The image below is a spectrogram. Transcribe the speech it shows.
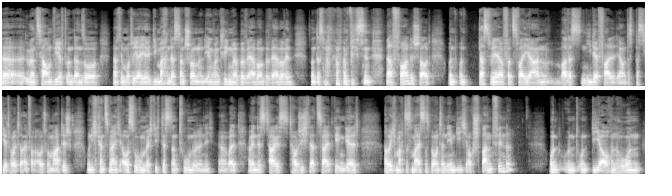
äh, über den Zaun wirft und dann so nach dem Motto, ja, die machen das dann schon und irgendwann kriegen wir Bewerber und Bewerberinnen, sondern dass man ein bisschen nach vorne schaut. Und, und das wäre vor zwei Jahren, war das nie der Fall. Ja, und das passiert heute einfach automatisch. Und ich kann es mir eigentlich aussuchen, möchte ich das dann tun oder nicht. Ja, weil am Ende des Tages tausche ich da Zeit gegen Geld. Aber ich mache das meistens bei Unternehmen, die ich auch spannend finde und, und, und die auch einen hohen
